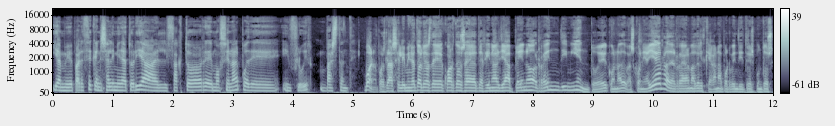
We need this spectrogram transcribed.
y a mí me parece que en esa eliminatoria el factor emocional puede influir bastante. Bueno, pues las eliminatorias de cuartos eh, de final ya pleno rendimiento, ¿eh? con la de Basconia ayer, la del Real Madrid que gana por 23 puntos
